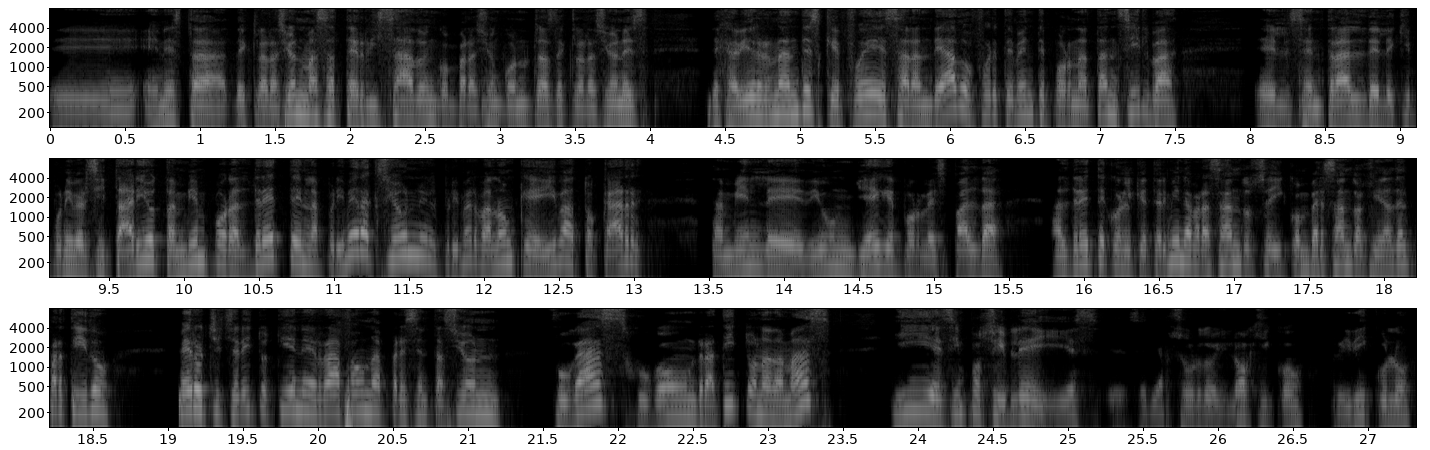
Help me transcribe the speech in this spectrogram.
eh, en esta declaración, más aterrizado en comparación con otras declaraciones de Javier Hernández, que fue zarandeado fuertemente por Natán Silva, el central del equipo universitario, también por Aldrete en la primera acción, el primer balón que iba a tocar, también le dio un llegue por la espalda Aldrete, con el que termina abrazándose y conversando al final del partido. Pero Chicharito tiene, Rafa, una presentación fugaz, jugó un ratito nada más, y es imposible, y es, sería absurdo, ilógico, ridículo,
